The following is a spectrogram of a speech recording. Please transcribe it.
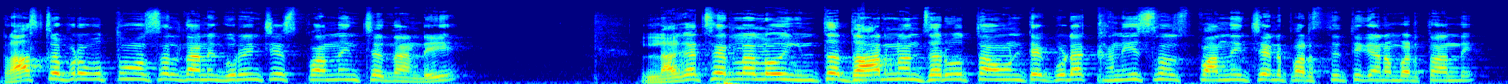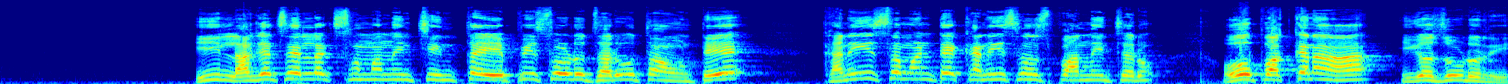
రాష్ట్ర ప్రభుత్వం అసలు దాని గురించి స్పందించదండి. లగచెర్లలో ఇంత దారుణం జరుగుతూ ఉంటే కూడా కనీసం స్పందించని పరిస్థితి కనబడుతుంది. ఈ లగచెర్లకు సంబంధించి ఇంత ఎపిసోడ్ జరుగుతూ ఉంటే కనీసం అంటే కనీసం స్పందించరు. ఓ పక్కన ఇగో చూడురి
